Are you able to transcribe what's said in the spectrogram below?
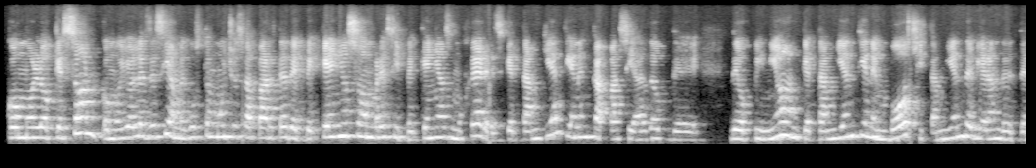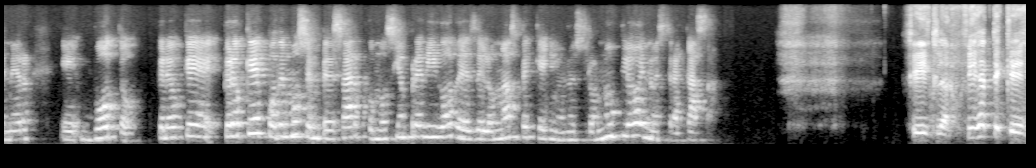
como lo que son, como yo les decía, me gusta mucho esa parte de pequeños hombres y pequeñas mujeres que también tienen capacidad de, opinión, que también tienen voz y también debieran de tener eh, voto. Creo que, creo que podemos empezar, como siempre digo, desde lo más pequeño, nuestro núcleo, en nuestra casa. Sí, claro. Fíjate que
